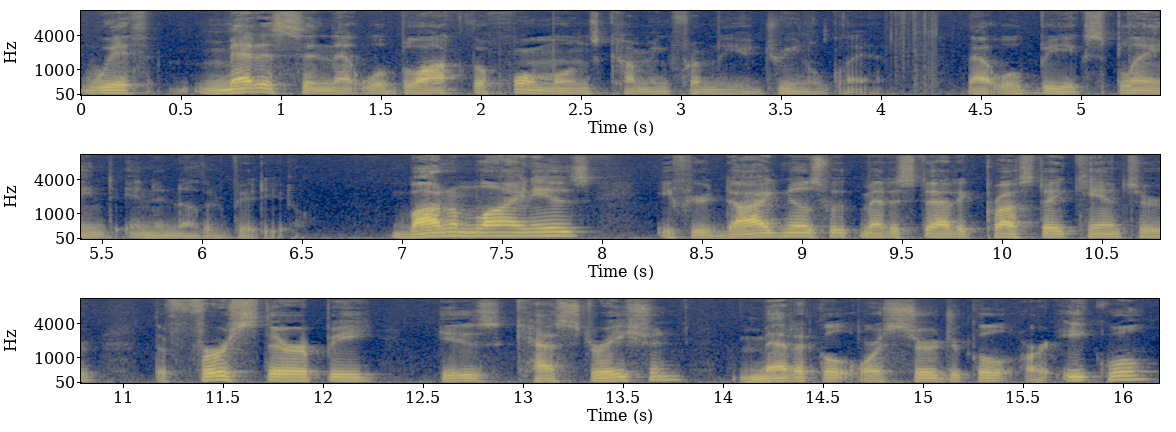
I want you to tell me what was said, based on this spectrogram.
with medicine that will block the hormones coming from the adrenal gland. That will be explained in another video. Bottom line is if you're diagnosed with metastatic prostate cancer, the first therapy is castration, medical or surgical are equal,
